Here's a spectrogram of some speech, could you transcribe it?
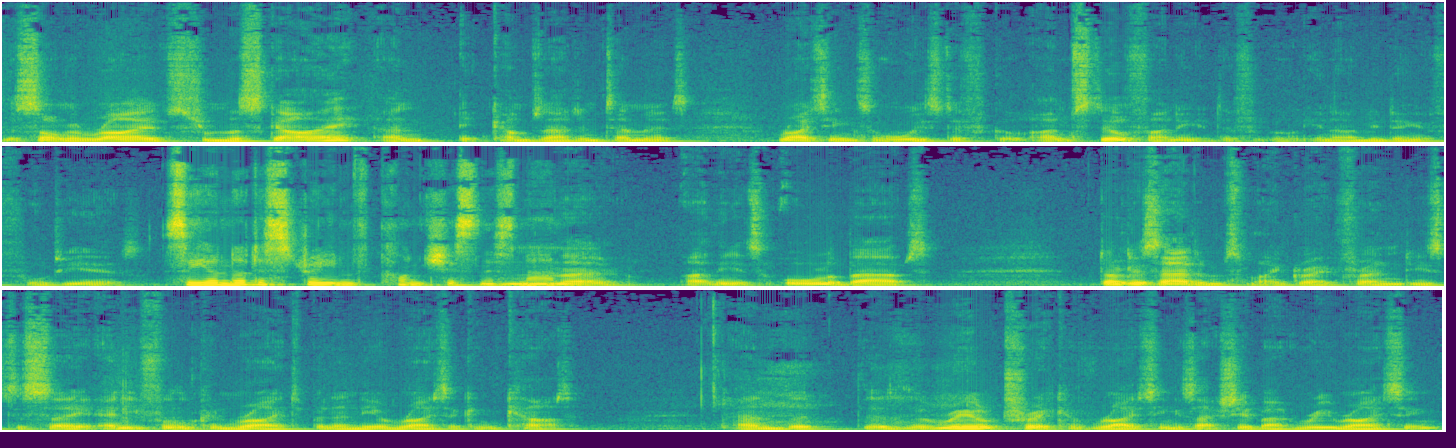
the song arrives from the sky and it comes out in 10 minutes. Writing's always difficult. I'm still finding it difficult. You know, I've been doing it for 40 years. So you're not a stream of consciousness man? No, I think it's all about. Douglas Adams, my great friend, used to say, "Any fool can write, but only a writer can cut." And the, the the real trick of writing is actually about rewriting.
